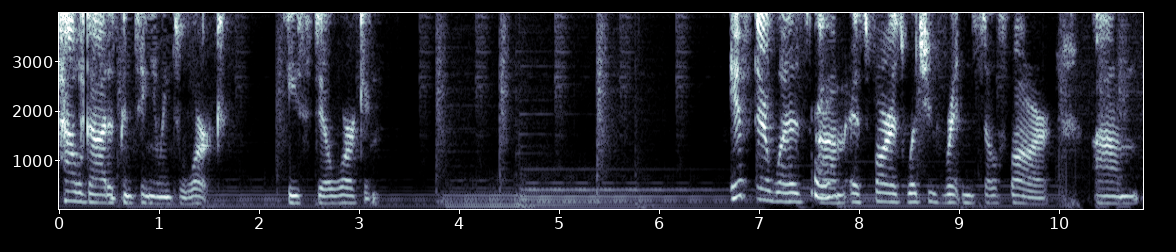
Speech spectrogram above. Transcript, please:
how God is continuing to work. He's still working. If there was, um, as far as what you've written so far, um,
